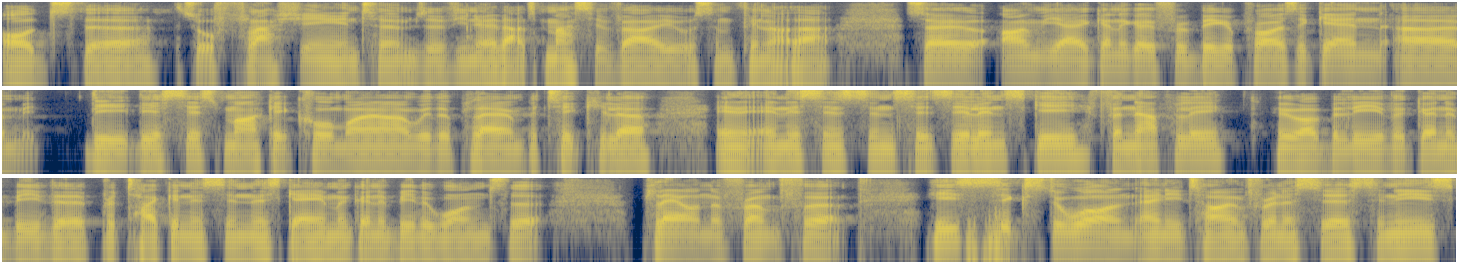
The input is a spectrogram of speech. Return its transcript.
odds that sort of flashing in terms of you know that's massive value or something like that. So I'm yeah going to go for a bigger prize again. Um, the, the assist market caught my eye with a player in particular. In, in this instance, it's Zielinski for Napoli, who I believe are going to be the protagonists in this game, are going to be the ones that play on the front foot. He's six to one anytime for an assist, and he's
